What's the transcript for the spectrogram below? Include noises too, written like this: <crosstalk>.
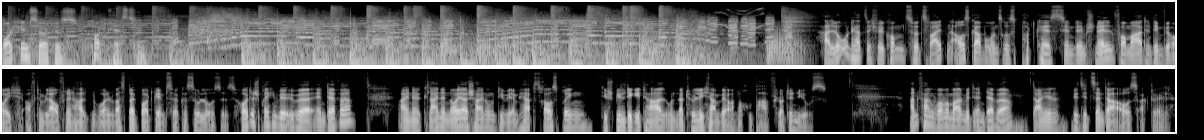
Boardgame Circus Podcastchen. Hallo und herzlich willkommen zur zweiten Ausgabe unseres Podcasts in dem schnellen Format, in dem wir euch auf dem Laufenden halten wollen, was bei Boardgame Circus so los ist. Heute sprechen wir über Endeavor, eine kleine Neuerscheinung, die wir im Herbst rausbringen, die Spiel digital und natürlich haben wir auch noch ein paar flotte News. Anfangen wollen wir mal mit Endeavor. Daniel, wie sieht's denn da aus aktuell?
